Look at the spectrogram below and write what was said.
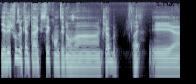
il y a des choses auxquelles tu as accès quand tu es dans un club. Ouais. Et euh,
